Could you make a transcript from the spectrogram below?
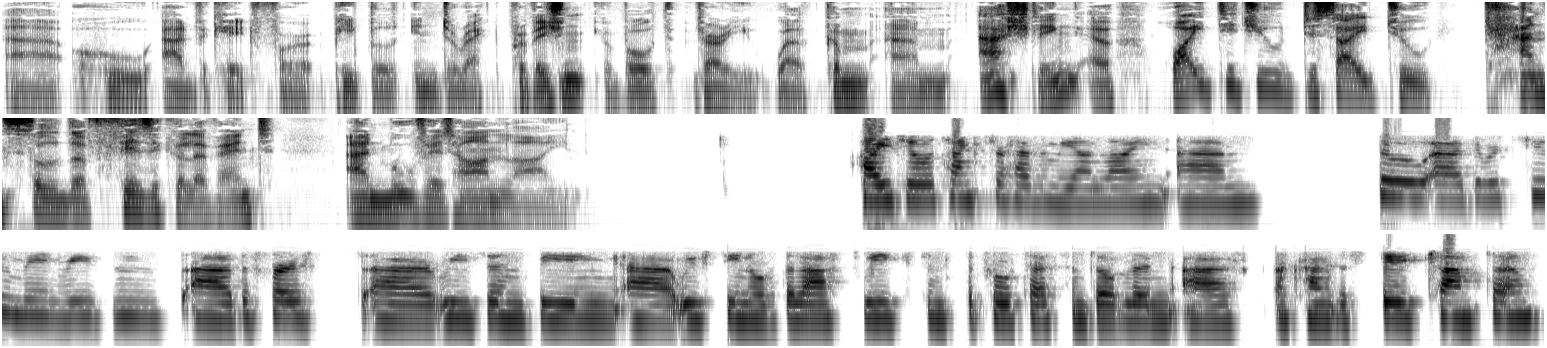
uh, who advocate for people in direct provision. You're both very welcome. Um, Ashling, uh, why did you decide to cancel the physical event and move it online? Hi, Joe. Thanks for having me online. Um, so uh, there were two main reasons. Uh, the first uh, reason being uh, we've seen over the last week since the protests in Dublin uh, a kind of a state clampdown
